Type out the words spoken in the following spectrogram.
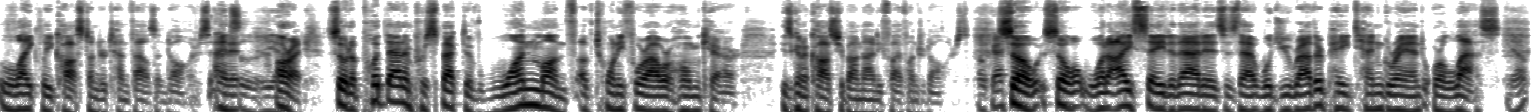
likely cost under ten thousand dollars? Absolutely, yeah. All right. So to put that in perspective, one month of twenty four hour home care is going to cost you about ninety five hundred dollars. Okay. So so what I say to that is is that would you rather pay ten grand or less Yep.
